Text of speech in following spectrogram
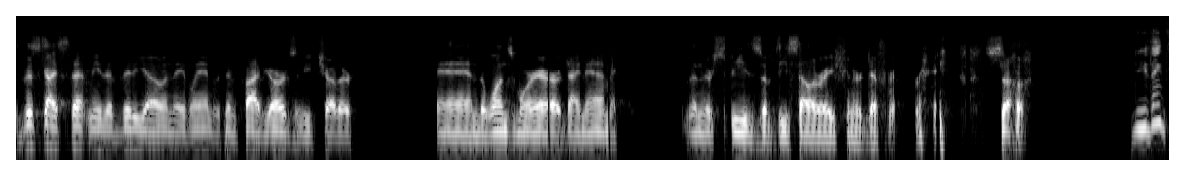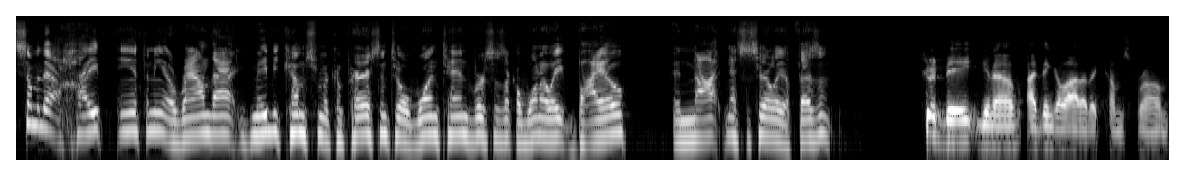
if this guy sent me the video and they land within five yards of each other and the one's more aerodynamic then their speeds of deceleration are different right? So. Do you think some of that hype, Anthony, around that maybe comes from a comparison to a 110 versus like a 108 bio and not necessarily a pheasant? Could be, you know. I think a lot of it comes from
